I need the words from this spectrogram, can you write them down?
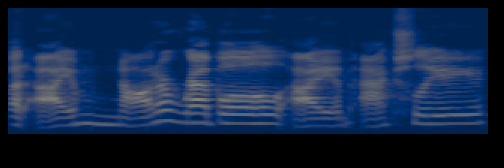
but I am not a rebel. I am actually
